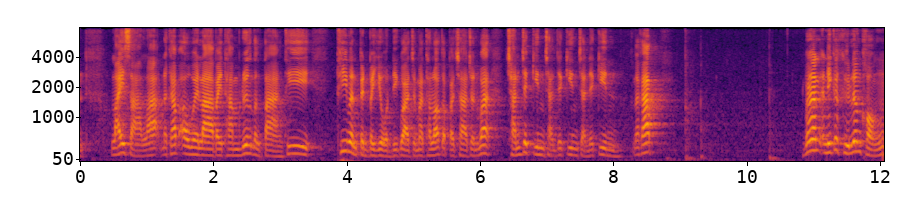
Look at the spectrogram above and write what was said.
ไร้สาระนะครับเอาเวลาไปทำเรื่องต่างๆที่ที่มันเป็นประโยชน์ดีกว่าจะมาทะเลาะกับประชาชนว่า ฉันจะกินฉันจะกินฉันจะกินนะครับ เพราะฉะนั้นอันนี้ก็คือเรื่องของ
